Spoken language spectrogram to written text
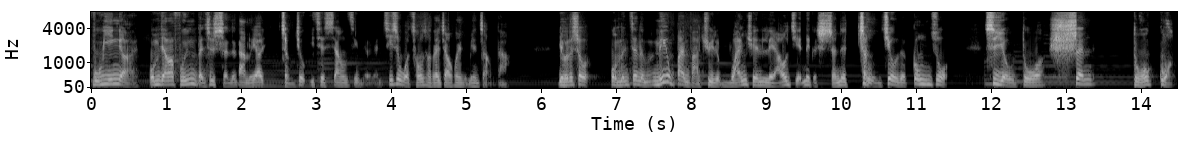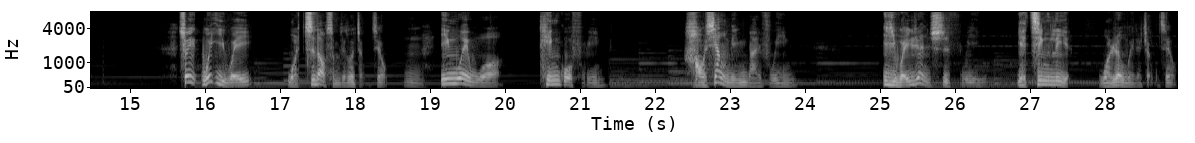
福音啊，我们讲到福音本是神的大门，要拯救一切相信的人。其实我从小在教会里面长大，有的时候我们真的没有办法去完全了解那个神的拯救的工作是有多深、多广。所以我以为我知道什么叫做拯救，嗯，因为我听过福音，好像明白福音，以为认识福音，也经历我认为的拯救。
